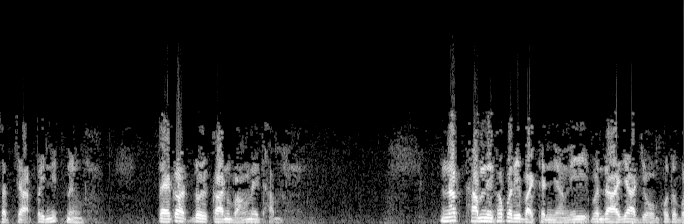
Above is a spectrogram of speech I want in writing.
สัจจะไปนิดหนึ่ง แต่ก็โดยการหวังในธรรมนักธรรมนี่เขาปฏิบัติกันอย่างนี้บรรดาญาติโยมพุทธบ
